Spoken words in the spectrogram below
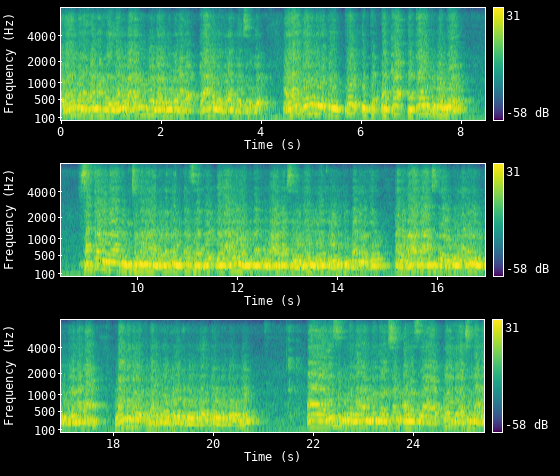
வளர்ந்த நகரமாக இல்லாமல் வளர்ந்து வருகின்ற நகர் கிராமம் என்றுதான் பேச்சு இருக்கு. அதனால பேருந்து இப்போ இப்ப தற்கா தற்காலிப்புக்கு வந்து சட்டம் நிர்வாகத்திற்கு சொந்தமான அந்த இடத்துல மக்கள் சிறப்பு ஏன்னா அவங்களும் வந்து பார்த்தீங்கன்னா மாவட்ட ஆட்சியர் நேரு நிலைக்கு ஒதுக்கியிருக்காங்க நமக்கு அந்த மாவட்ட ஆட்சித்தலைவருக்கு இந்த நகர்மன்றத்தின் மூலமாக நன்றிகளை இந்த இடத்துல தெரிவித்துக் கொள்வதை பெருமிதம் கொள்கின்றோம் லீஸு கொடுத்திருக்காங்க. மூன்று வருஷம். அதுல சில கோரிக்கை வச்சிருக்காங்க.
